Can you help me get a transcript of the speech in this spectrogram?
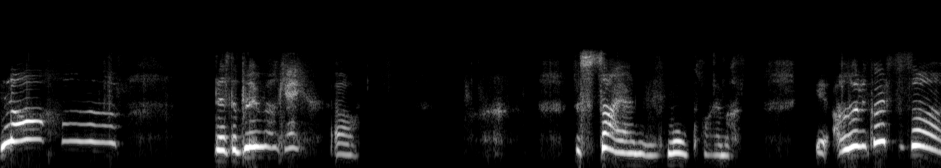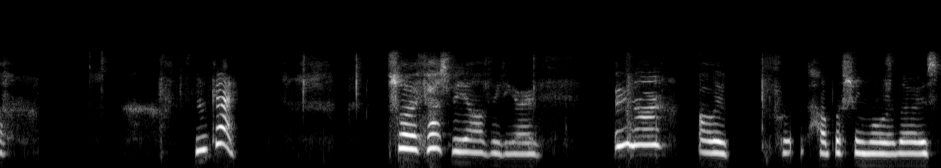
No! There's the blue monkey. Oh. The cyan wall climber. Yeah, I'm gonna go to the. Okay. So, first VR video. Uno. I'll be publishing more of those.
